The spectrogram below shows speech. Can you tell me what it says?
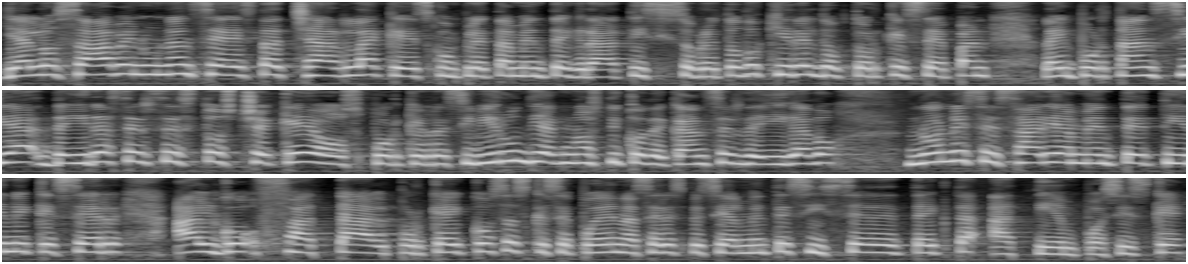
Ya lo saben, únanse a esta charla que es completamente gratis y sobre todo quiere el doctor que sepan la importancia de ir a hacerse estos chequeos porque recibir un diagnóstico de cáncer de hígado no necesariamente tiene que ser algo fatal porque hay cosas que se pueden hacer especialmente si se detecta a tiempo. Así es que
